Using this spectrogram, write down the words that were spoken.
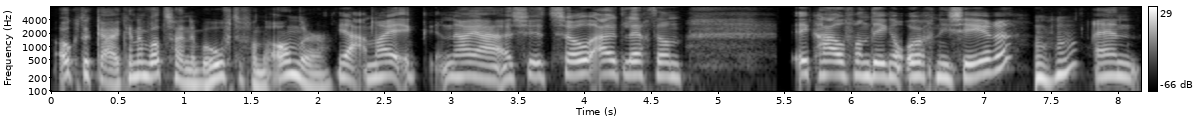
ook te kijken naar wat zijn de behoeften van de ander. Ja, maar ik, nou ja, als je het zo uitlegt, dan. Ik hou van dingen organiseren. Mhm. En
